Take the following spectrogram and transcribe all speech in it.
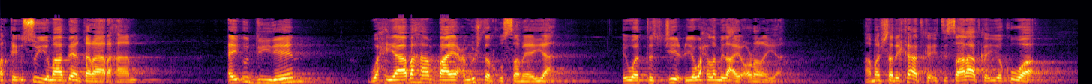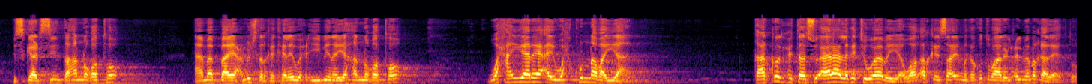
markay isu yimaadeen qaraar ahaan ay u diideen waxyaabahan baayac mushtarku sameeyaan. Ee waa tasjiic iyo wax la mida ay odhanayaan. Ama sharikaadka itisaalaadka iyo kuwa isgaadhsiinta ha noqoto ama baayac mushtarka kale wax iibinaya ha noqoto waxaan yaree ay wax ku nabayaan. Qaarkood xitaa su'aalaha laga jawaabaya waad arkaysaa iminka kutub ahlilcilmi markaad eegto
